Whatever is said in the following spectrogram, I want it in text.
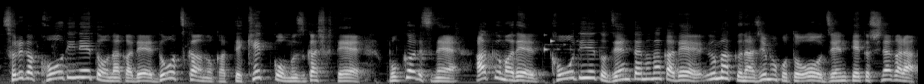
それがコーディネートの中でどう使うのかって結構難しくて、僕はですね、あくまでコーディネート全体の中でうまく馴染むことを前提としながら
